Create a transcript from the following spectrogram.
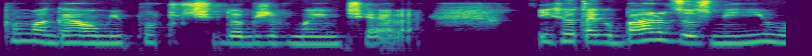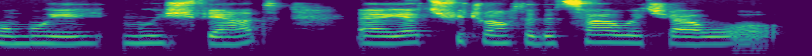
pomagała mi poczuć się dobrze w moim ciele. I to tak bardzo zmieniło moje, mój świat. E, ja ćwiczyłam wtedy całe ciało,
